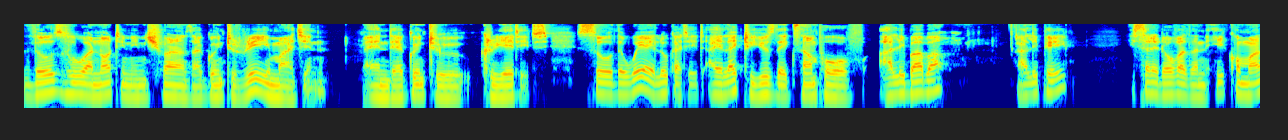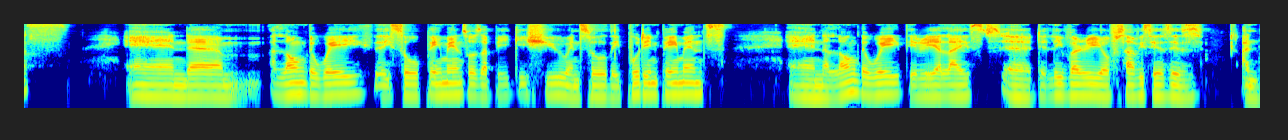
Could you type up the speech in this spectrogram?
Those who are not in insurance are going to reimagine. And they're going to create it. So the way I look at it, I like to use the example of Alibaba, Alipay. It started off as an e-commerce, and um, along the way, they saw payments was a big issue, and so they put in payments. And along the way, they realized uh, delivery of services is an,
